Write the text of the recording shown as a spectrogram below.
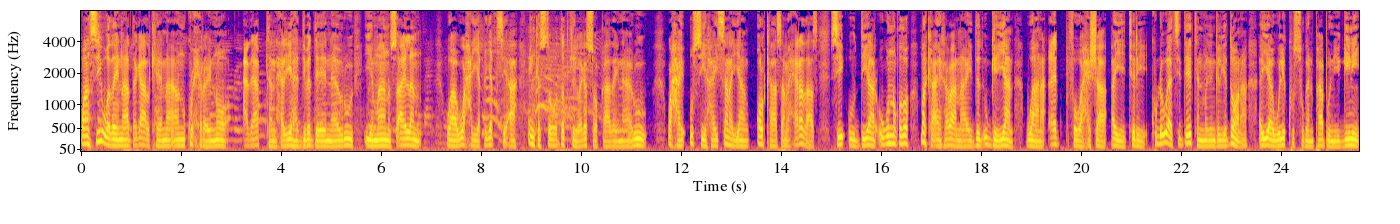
Waan sii wadaynaa dagaalkeenna aanu ku xirayno cadaabtan xeryaha dibadda ee naaru iyo manus island waa wax yaqyaqsi ah inkasta oo dadkii laga soo qaaday naaru waxay u sii haysanayaan qolkaas ama xeradaas si uu diyaar ugu noqdo marka ay rabaanna ay dad u geeyaan waana ceeb fawaaxisha ayay tiri. Ku dhowaad siddeetan magangelyadoon ah ayaa weli ku sugan babua new guinea.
